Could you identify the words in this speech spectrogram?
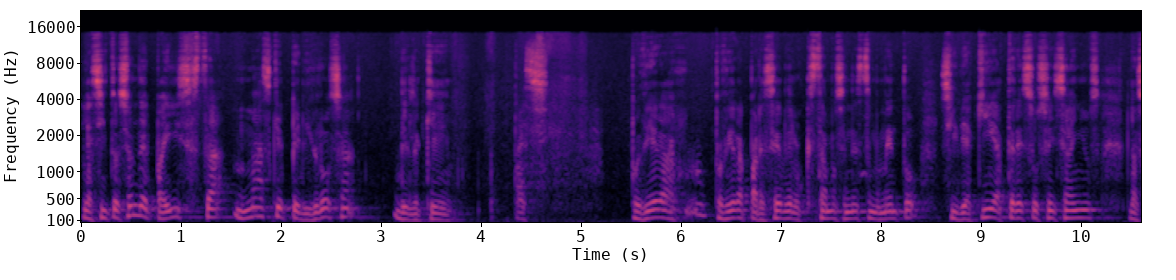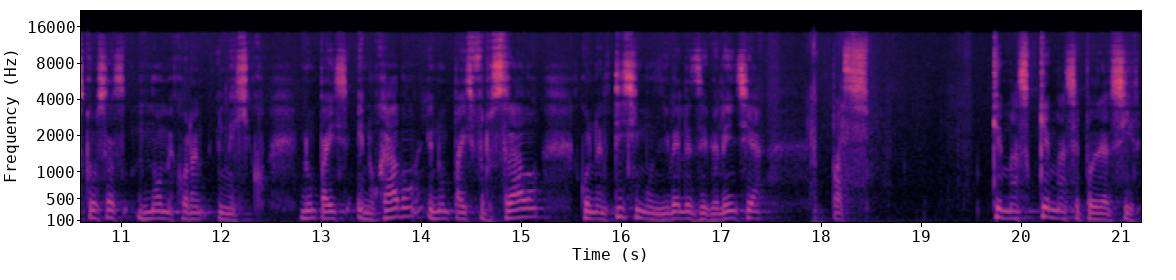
La situación del país está más que peligrosa de la que pues, pudiera, pudiera parecer de lo que estamos en este momento si de aquí a tres o seis años las cosas no mejoran en México. En un país enojado, en un país frustrado, con altísimos niveles de violencia, pues, ¿qué más, qué más se podría decir?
